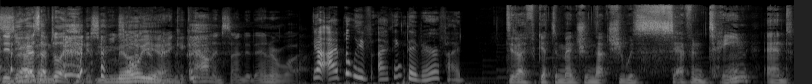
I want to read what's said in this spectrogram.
Did you guys have to like take a screenshot of your million. bank account and send it in or what? Yeah, I believe. I think they verified. Did I forget to mention that she was 17 and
